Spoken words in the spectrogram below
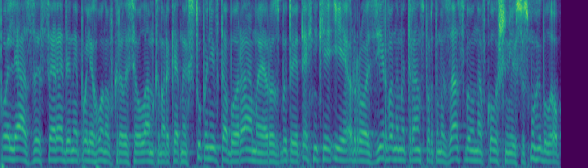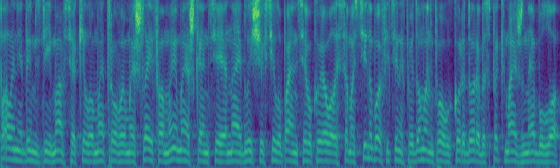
Поля з середини полігону вкрилися уламками ракетних ступенів, таборами розбитої техніки і розірваними транспортними засобами навколишні лісосмуги були опалені. Дим здіймався кілометровими шлейфами. Мешканці найближчих сіл у панці евакуювалися самостійно, бо офіційних повідомлень по коридори безпеки майже не було.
